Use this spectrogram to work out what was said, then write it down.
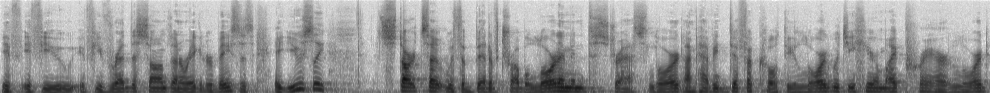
if, if, you, if you've read the psalms on a regular basis, it usually starts out with a bit of trouble. Lord, I'm in distress. Lord, I'm having difficulty. Lord, would you hear my prayer? Lord,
